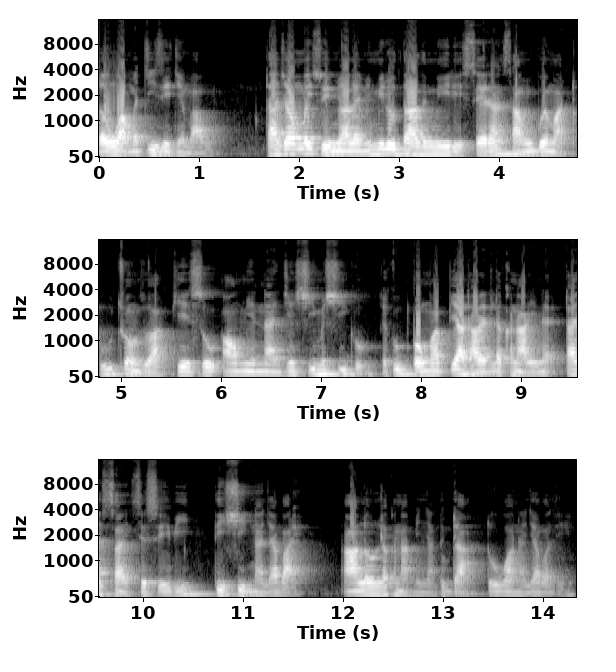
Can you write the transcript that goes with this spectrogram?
လုံးဝမကြည့်စေချင်ပါဘူးဒါကြောင့်မိတ်ဆွေများလည်းမိမိတို့သားသမီးတွေဆယ်တန်းစာမေးပွဲမှာထူးချွန်စွာပြေဆိုအောင်မြင်နိုင်ခြင်းရှိမရှိကိုယခုပုံမှန်ပြထားတဲ့လက္ခဏာတွေနဲ့တိုက်ဆိုင်စစ်ဆေးပြီးသိရှိနိုင်ကြပါတယ်အားလုံးလက္ခဏာပညာသုတတိုးဝါနိုင်ကြပါစေ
